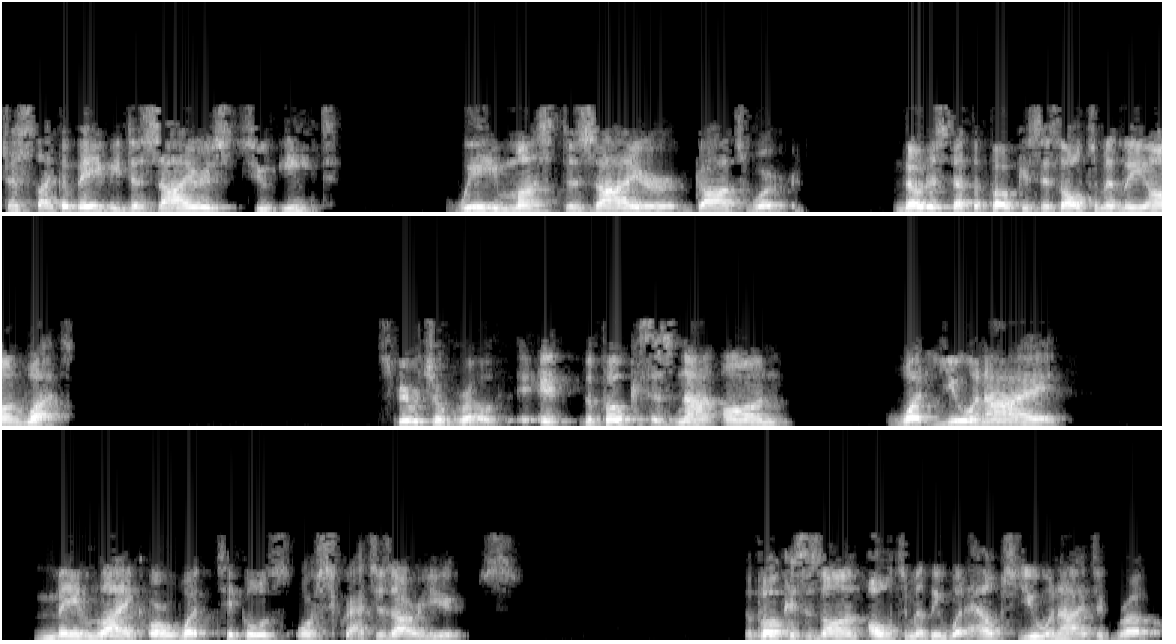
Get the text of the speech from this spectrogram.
Just like a baby desires to eat, we must desire God's Word. Notice that the focus is ultimately on what? Spiritual growth. It, the focus is not on what you and I may like or what tickles or scratches our ears. The focus is on ultimately what helps you and I to grow.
